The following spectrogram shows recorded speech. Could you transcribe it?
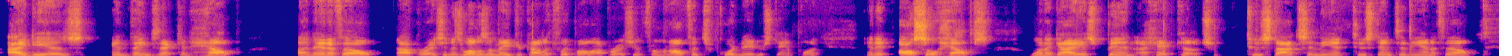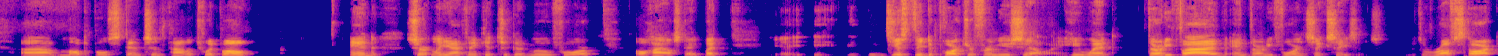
ideas and things that can help an NFL operation as well as a major college football operation from an offensive coordinator standpoint. And it also helps when a guy has been a head coach, two stints in the two stints in the NFL, uh, multiple stints in college football, and certainly I think it's a good move for Ohio State. But eh, just the departure from UCLA, he went 35 and 34 in six seasons. It's a rough start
